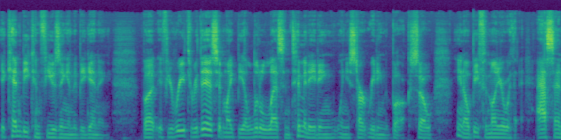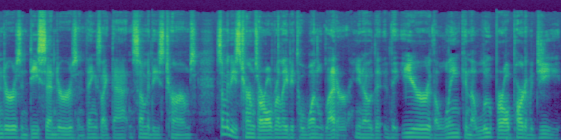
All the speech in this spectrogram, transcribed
it can be confusing in the beginning. But if you read through this, it might be a little less intimidating when you start reading the book. So, you know, be familiar with ascenders and descenders and things like that and some of these terms. Some of these terms are all related to one letter. You know, the, the ear, the link, and the loop are all part of a G.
